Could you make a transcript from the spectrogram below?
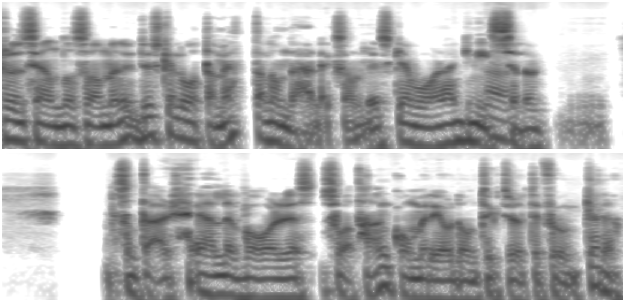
producenten som sa men du ska låta metal om det här. Liksom. Det ska vara gnissel och sånt där. Eller var det så att han kom med det och de tyckte att det funkade?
